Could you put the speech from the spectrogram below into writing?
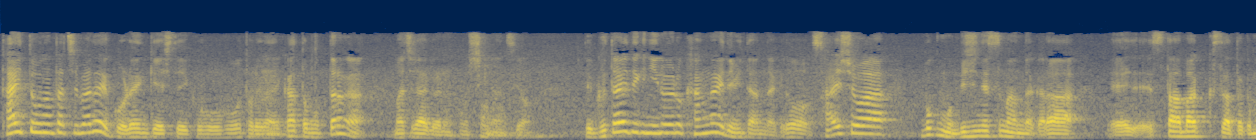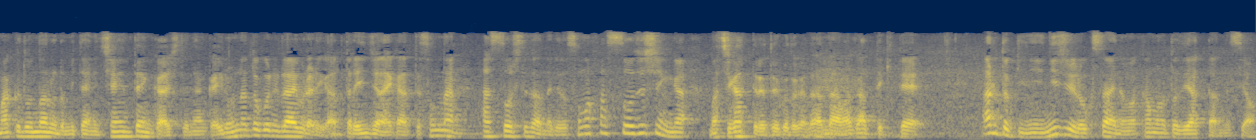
対等な立場でこう連携していく方法を取れないかと思ったのが町ライブラリの方式なんですよ。で具体的にいろいろ考えてみたんだけど最初は僕もビジネスマンだから、えースターバックスだとかマクドナルドみたいにチェーン展開してなんかいろんなところにライブラリがあったらいいんじゃないかってそんな発想してたんだけどその発想自身が間違ってるということがだんだん分かってきてある時に26歳の若者と出会ったんですよ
